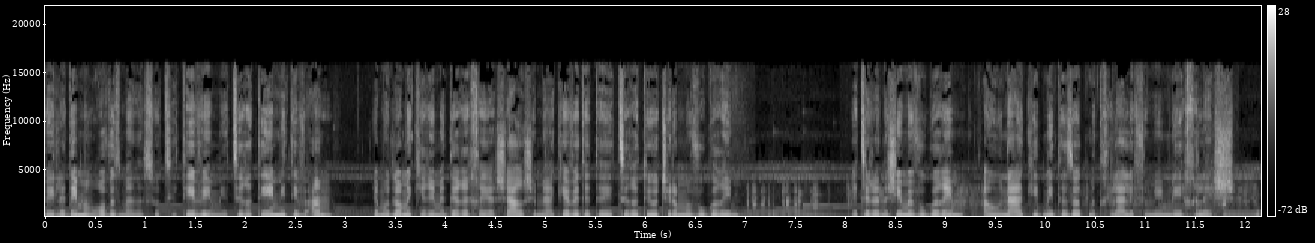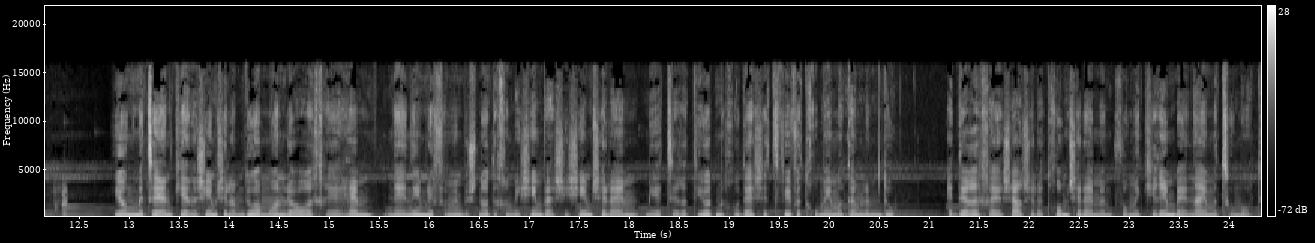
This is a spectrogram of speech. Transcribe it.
וילדים הם רוב הזמן אסוציאטיביים, יצירתיים מטבעם. הם עוד לא מכירים את דרך הישר שמעכבת את היצירתיות של המבוגרים. אצל אנשים מבוגרים, העונה הקדמית הזאת מתחילה לפעמים להיחלש. יונג מציין כי אנשים שלמדו המון לאורך חייהם, נהנים לפעמים בשנות ה-50 וה-60 שלהם מיצירתיות מחודשת סביב התחומים אותם למדו. את דרך הישר של התחום שלהם הם כבר מכירים בעיניים עצומות,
